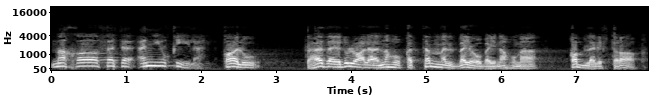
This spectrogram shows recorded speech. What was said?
مخافة أن يقيله. قالوا فهذا يدل على أنه قد تم البيع بينهما قبل الافتراق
